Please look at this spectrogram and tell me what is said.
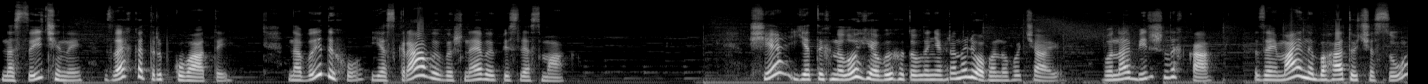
насичений, злегка трипкуватий. На видиху яскравий вишневий післясмак. Ще є технологія виготовлення гранульованого чаю. Вона більш легка, займає небагато часу,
